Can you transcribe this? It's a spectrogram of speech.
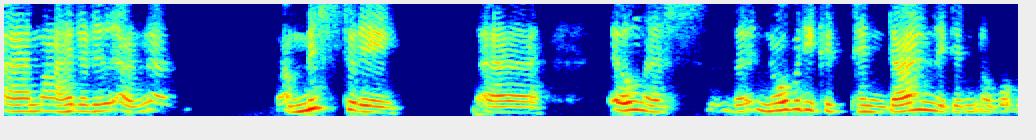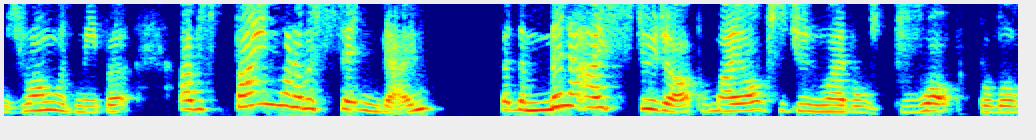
Um, I had a, a, a mystery. Uh, illness that nobody could pin down. They didn't know what was wrong with me, but I was fine when I was sitting down. But the minute I stood up, my oxygen levels dropped below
